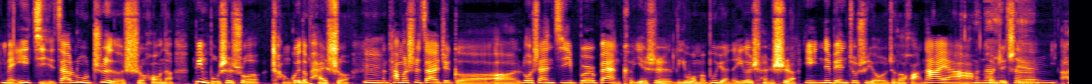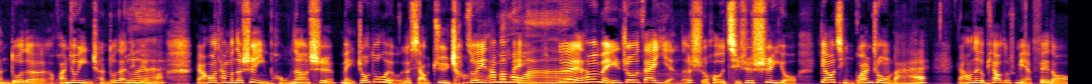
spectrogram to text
每一集在录制的时候呢，并不是说常规的拍摄，嗯他们是在这个呃洛杉矶 Burbank，也是离我们不远的一个城市，因那边就是有这个华纳呀和这些很多的环球影城都在那边嘛。然后他们的摄影棚呢是每周都会有一个小剧场，所以他们每玩对他们每一周在演的时候，其实是有邀请观众来，然后那个票都是免费的哦，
